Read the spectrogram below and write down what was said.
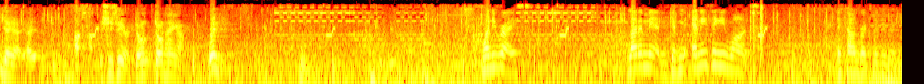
Yeah, yeah, uh, uh, she's here. Don't don't hang up. Wendy. Wendy Rice. Let him in. Give him anything he wants. They found Rick Lieberman.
